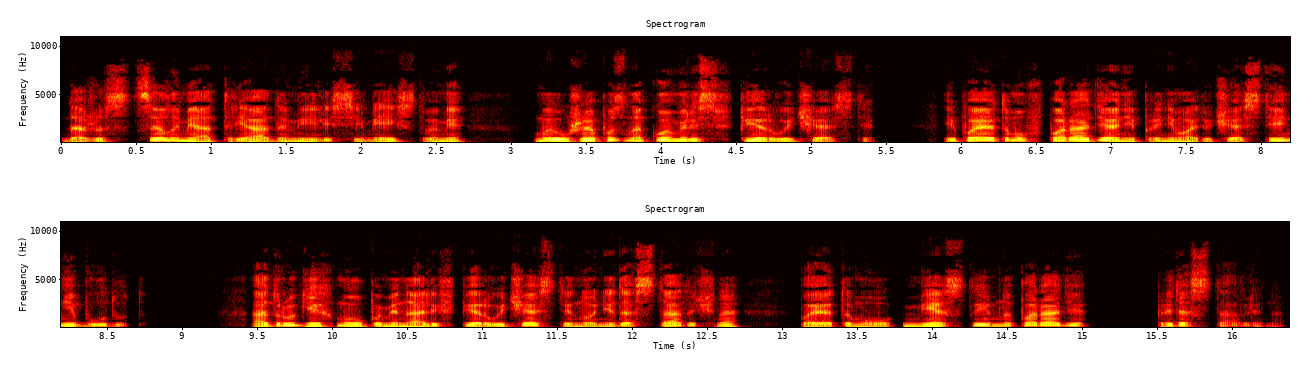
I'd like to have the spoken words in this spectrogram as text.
даже с целыми отрядами или семействами, мы уже познакомились в первой части, и поэтому в параде они принимать участие не будут. О других мы упоминали в первой части, но недостаточно, поэтому место им на параде предоставлено.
